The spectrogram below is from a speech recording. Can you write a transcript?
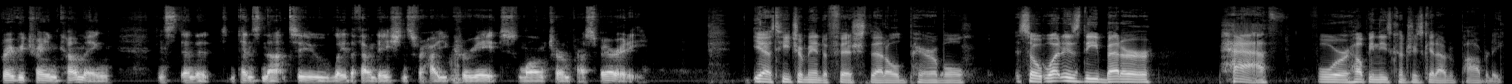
gravy train coming and it tends not to lay the foundations for how you create long term prosperity. Yeah, teach a man to fish, that old parable. So, what is the better path for helping these countries get out of poverty?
